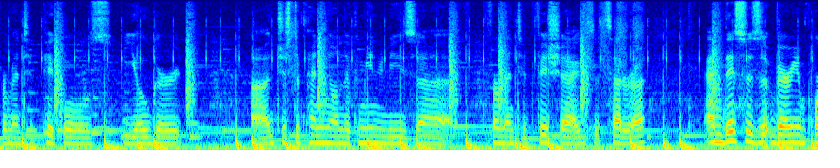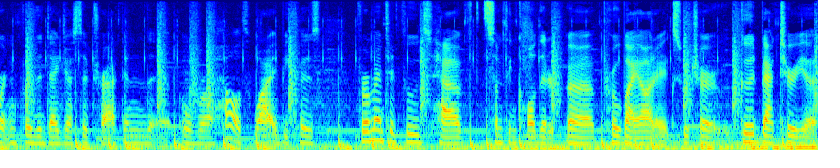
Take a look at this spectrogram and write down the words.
fermented pickles, yogurt, uh, just depending on the community's uh, fermented fish eggs, etc. And this is very important for the digestive tract and the overall health. Why? Because fermented foods have something called uh, probiotics, which are good bacteria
